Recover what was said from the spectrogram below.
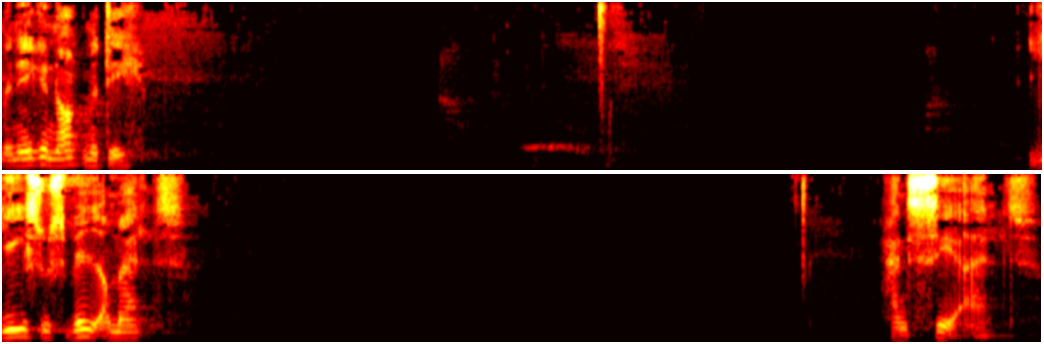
Men ikke nok med det. Jesus ved om alt. Han ser alt.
